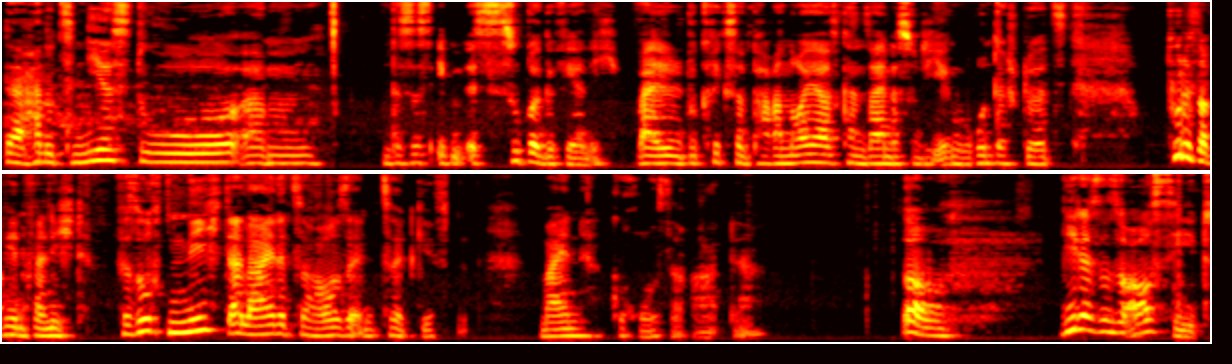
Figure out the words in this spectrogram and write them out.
da halluzinierst du, ähm, und das ist eben ist super gefährlich, weil du kriegst dann Paranoia. Es kann sein, dass du dich irgendwo runterstürzt. Tu das auf jeden Fall nicht. Versucht nicht alleine zu Hause zu entgiften. Mein großer Rat. Ja. So, wie das dann so aussieht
